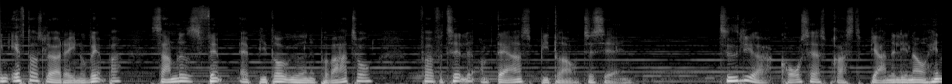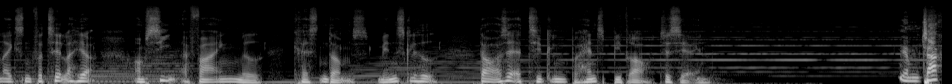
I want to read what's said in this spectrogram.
En efterårslørdag i november samledes fem af bidragyderne på Vartov for at fortælle om deres bidrag til serien. Tidligere korsærspræst Bjarne Lindau Henriksen fortæller her om sin erfaring med kristendommens menneskelighed, der også er titlen på hans bidrag til serien. Jamen tak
